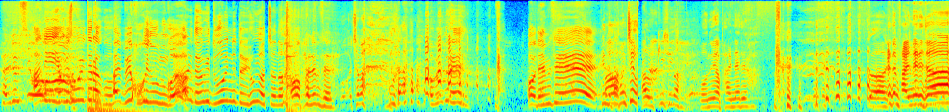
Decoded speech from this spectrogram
발 좀 치워. 아니 여기서 hold라고. 아니 왜 거기 누우는 거야? 아니 나 여기 누워있는데 형이 왔잖아. 어발 냄새. 어, 잠깐. 아왜 그래? 어 냄새. 아, 본체. 아 웃기지 마. 원우야 발 내려. 일단 발 내리자.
